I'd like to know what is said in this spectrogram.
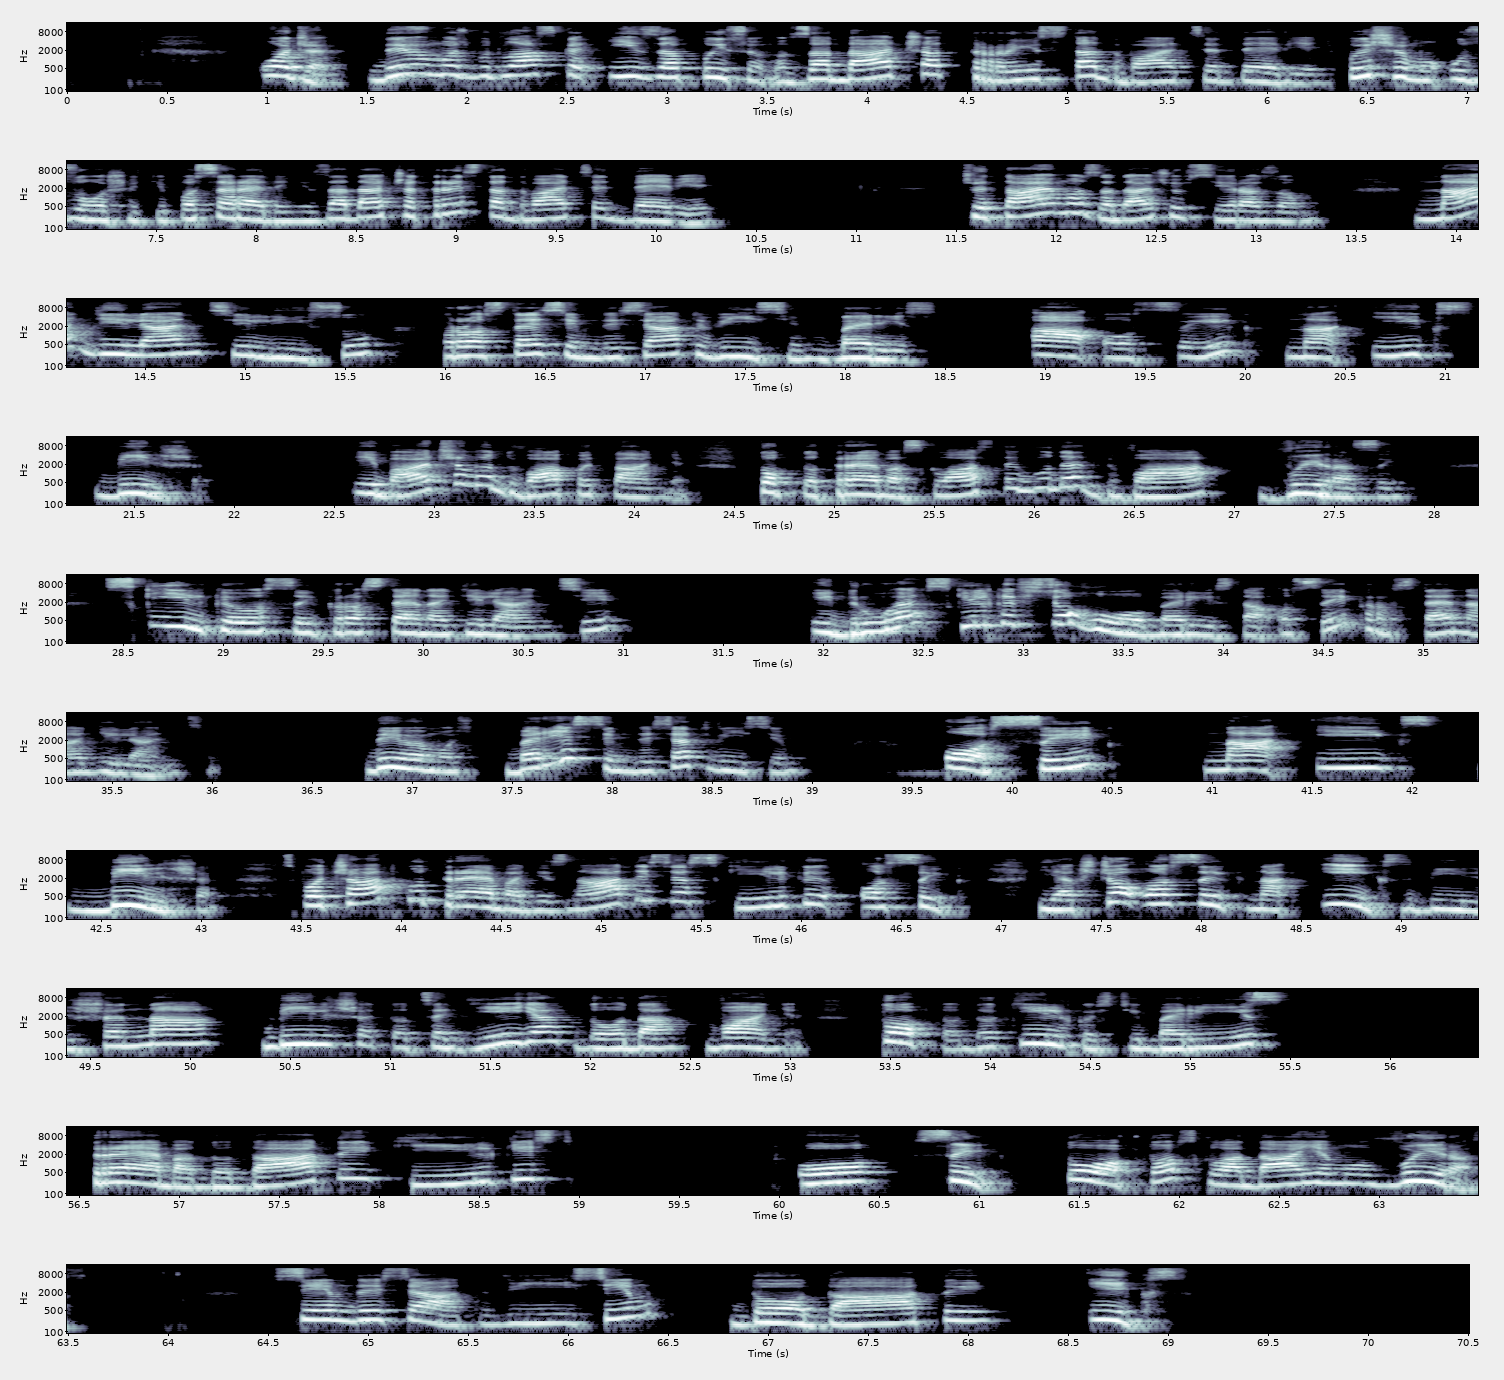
Отже, дивимось, будь ласка, і записуємо. Задача 329. Пишемо у зошиті посередині. Задача 329. Читаємо задачу всі разом. На ділянці лісу росте 78 беріз, а осик на х більше. І бачимо два питання. Тобто треба скласти буде два вирази. Скільки осик росте на ділянці? І друге, скільки всього беріз та осик росте на ділянці? Дивимось, беріз 78. Осик на х більше. Спочатку треба дізнатися, скільки осик. Якщо осик на х більше на більше, то це дія додавання. Тобто до кількості беріз треба додати кількість осик. Тобто складаємо вираз. 78 додати х.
